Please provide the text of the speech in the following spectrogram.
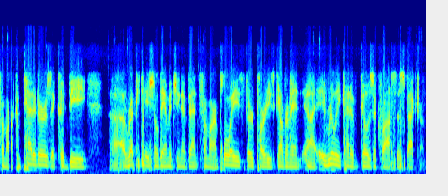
from our competitors. It could be a reputational damaging event from our employees, third parties, government. Uh, it really kind of goes across the spectrum.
